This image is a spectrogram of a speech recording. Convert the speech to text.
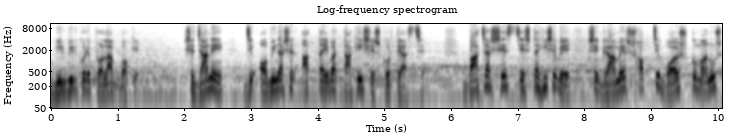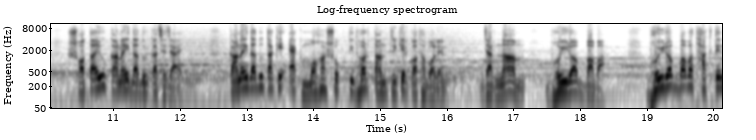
বিড়বিড় করে প্রলাপ বকে। সে জানে যে অবিনাশের আত্মা এবার তাকেই শেষ করতে আসছে। বাঁচার শেষ চেষ্টা হিসেবে সে গ্রামের সবচেয়ে বয়স্ক মানুষ শতায়ু কানাই দাদুর কাছে যায়। কানাই দাদু তাকে এক মহাশক্তিধর তান্ত্রিকের কথা বলেন, যার নাম ভৈরব বাবা। ভৈরব বাবা থাকতেন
